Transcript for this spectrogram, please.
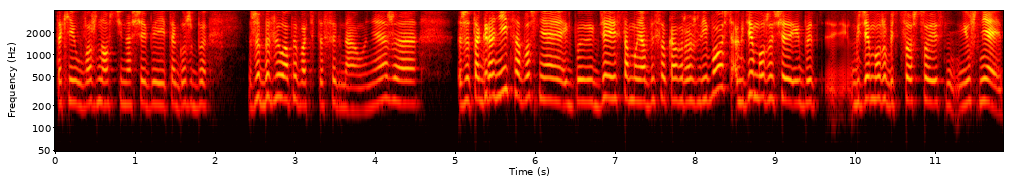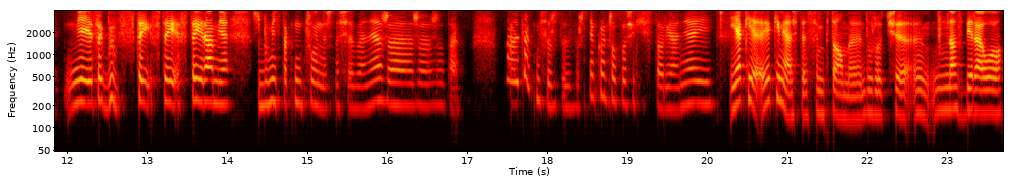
takiej uważności na siebie i tego, żeby, żeby wyłapywać te sygnały, nie? Że, że ta granica właśnie jakby, gdzie jest ta moja wysoka wrażliwość, a gdzie może się jakby, gdzie może być coś, co jest już nie, nie jest jakby w tej, w tej, w tej ramie, żeby mieć taką czujność na siebie, nie? Że, że, że tak. No ale tak myślę, że to jest wiesz, niekończąca się historia, nie? I... Jakie, jakie miałaś te symptomy? Dużo ci się nazbierało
